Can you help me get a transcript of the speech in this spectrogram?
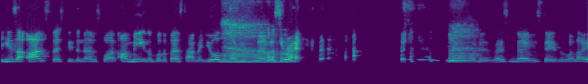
he's like, I'm supposed to be the nervous one. I'm meeting them for the first time and you're the one who's nervous wreck. yeah, one of the most nervous days of my life.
